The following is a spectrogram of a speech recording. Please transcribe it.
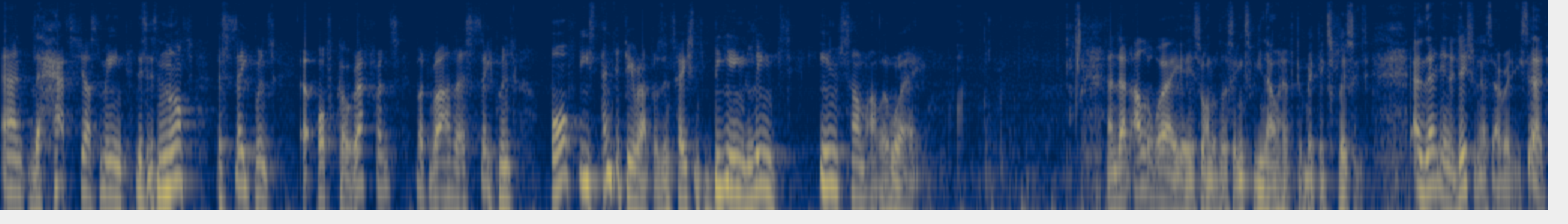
and the hats just mean this is not a statement uh, of co-reference, but rather a statement of these entity representations being linked in some other way. And that other way is one of the things we now have to make explicit. And then, in addition, as I already said,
